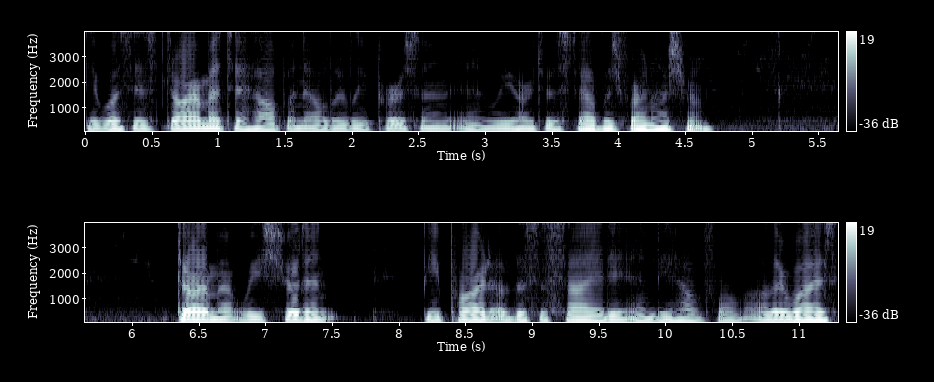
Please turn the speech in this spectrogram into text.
it was his dharma to help an elderly person, and we are to establish varnashram. Dharma, we shouldn't be part of the society and be helpful. Otherwise,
